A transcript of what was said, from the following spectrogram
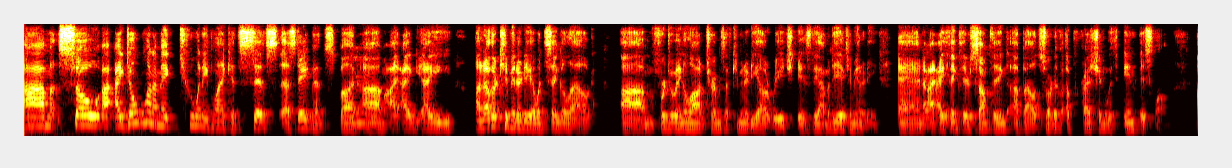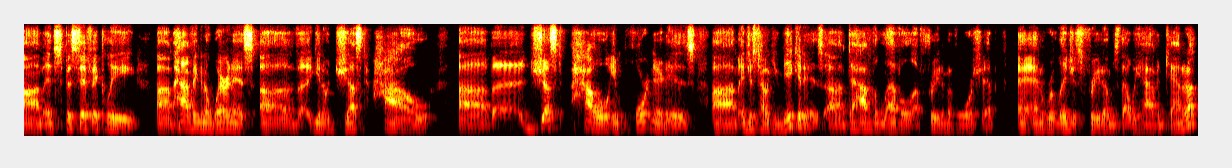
Um, so I, I don't want to make too many blanket statements, but mm-hmm. um, I, I, I another community I would single out um, for doing a lot in terms of community outreach is the Ahmadiyya community. And I, I, think there's something about sort of oppression within Islam, um, and specifically um, having an awareness of, you know, just how uh, just how important it is um, and just how unique it is uh, to have the level of freedom of worship and, and religious freedoms that we have in Canada.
